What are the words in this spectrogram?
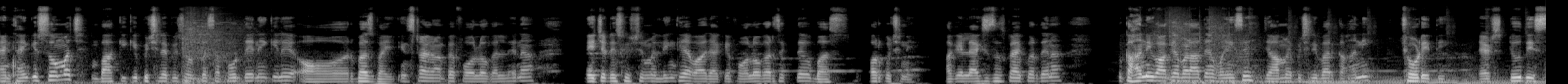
and thank you so much बाकी के पिछले एपिसोड पे सपोर्ट देने के लिए और बस भाई इंस्टाग्राम पे फॉलो कर लेना। नीचे डिस्क्रिप्शन में लिंक है वहाँ जाके फॉलो कर सकते हो बस और कुछ नहीं आगे लाइक से सब्सक्राइब कर देना तो कहानी को आगे बढ़ाते हैं वहीं से जहाँ हमने पिछली बार कहानी छोड़ी थी let's do this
